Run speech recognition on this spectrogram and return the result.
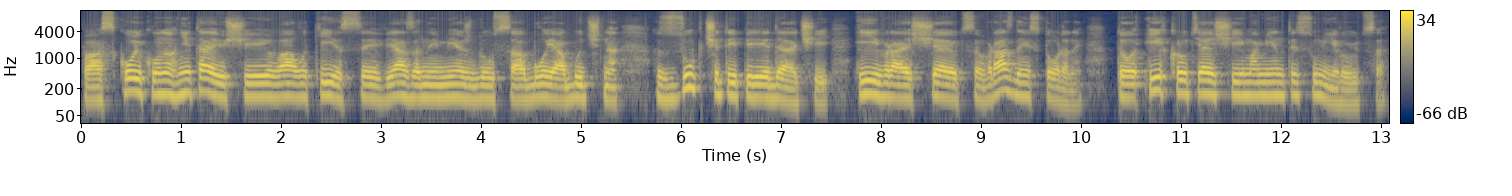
Поскольку нагнетающие волки связаны между собой обычно зубчатой передачей и вращаются в разные стороны, то их крутящие моменты суммируются.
